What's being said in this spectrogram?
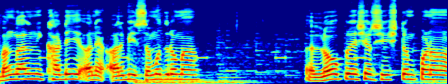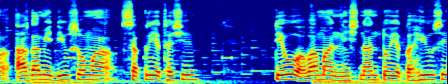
બંગાળની ખાડી અને અરબી સમુદ્રમાં લો પ્રેશર સિસ્ટમ પણ આગામી દિવસોમાં સક્રિય થશે. તેવું હવામાન નિષ્ણાંતોએ કહ્યું છે.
